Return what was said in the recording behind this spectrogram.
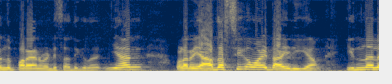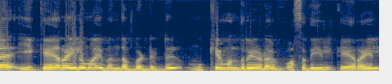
എന്ന് പറയാൻ വേണ്ടി സാധിക്കുന്നത്. ഞാൻ വളരെ യാദർശികമായിട്ടായിരിക്കാം. ഇന്നലെ ഈ കേരളയിലുമായി ബന്ധപ്പെട്ടിട്ട് മുഖ്യമന്ത്രിയുടെ വസതിയിൽ കേരളയിൽ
